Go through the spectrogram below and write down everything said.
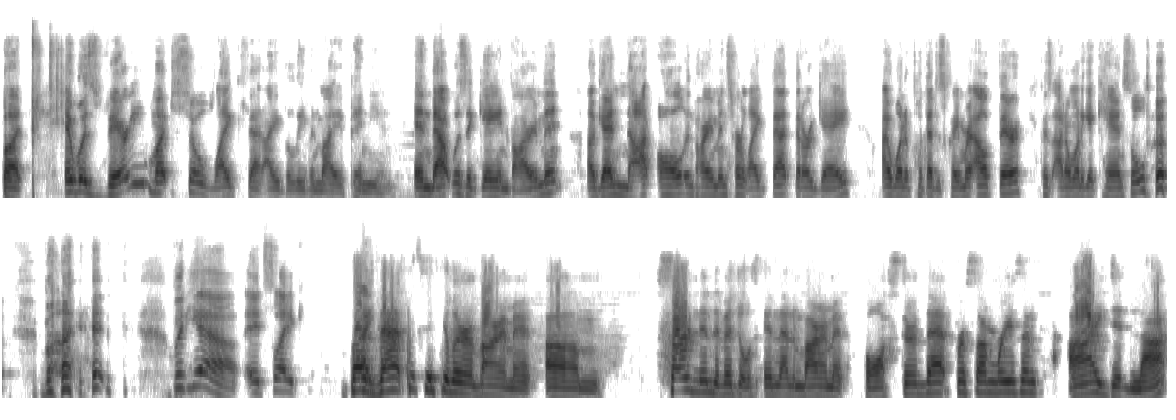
but it was very much so like that, I believe, in my opinion. And that was a gay environment. Again, not all environments are like that that are gay. I want to put that disclaimer out there because I don't want to get canceled. but but yeah, it's like But I- that particular environment, um, certain individuals in that environment fostered that for some reason. I did not.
